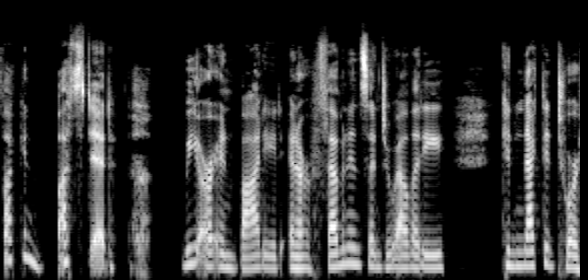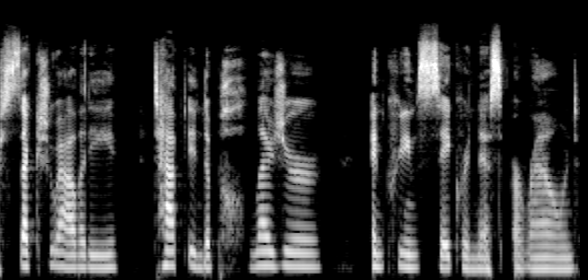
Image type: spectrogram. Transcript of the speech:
fucking busted. We are embodied in our feminine sensuality, connected to our sexuality, tapped into pleasure, and creating sacredness around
